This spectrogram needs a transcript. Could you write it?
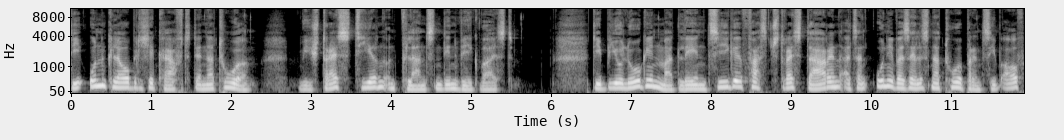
Die unglaubliche Kraft der Natur, wie Stress Tieren und Pflanzen den Weg weist. Die Biologin Madeleine Ziege fasst Stress darin als ein universelles Naturprinzip auf,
